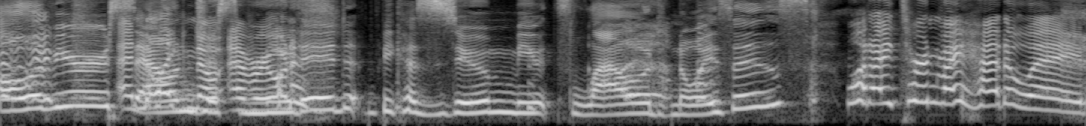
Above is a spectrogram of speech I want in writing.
All of your like, sound no, just everyone is- muted because Zoom mutes loud noises. What? I turned my head away,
